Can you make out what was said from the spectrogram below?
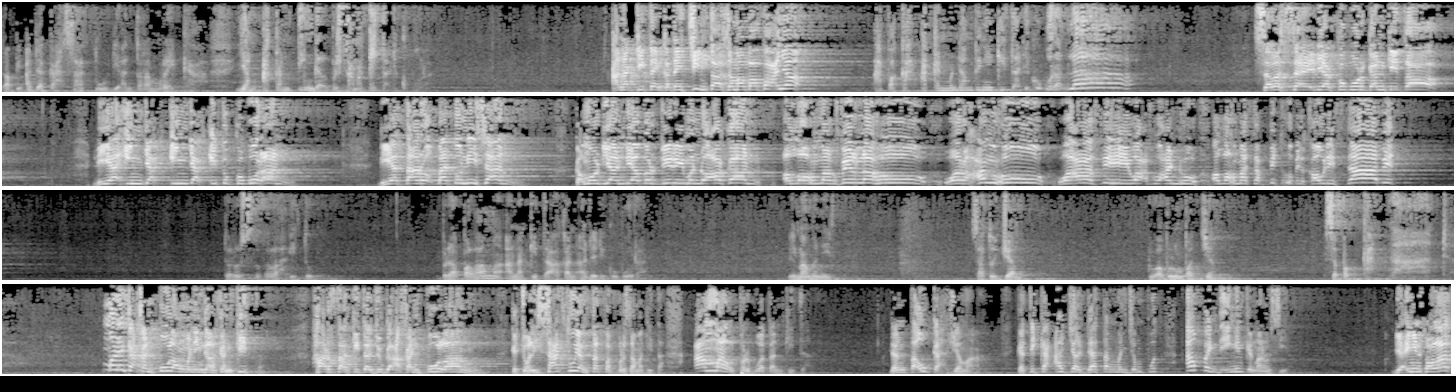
Tapi adakah satu di antara mereka yang akan tinggal bersama kita di kuburan? Anak kita yang katanya cinta sama bapaknya, apakah akan mendampingi kita di kuburan? Lah. Selesai dia kuburkan kita. Dia injak-injak itu kuburan. Dia taruh batu nisan. Kemudian dia berdiri mendoakan, Allahumma gfir lahu, warhamhu, wa'afihi, wa'fu anhu. Allahumma sabbithu bil qawli thabit. Terus setelah itu, berapa lama anak kita akan ada di kuburan? Lima menit, satu jam, 24 jam, sepekan. Mereka akan pulang meninggalkan kita. Harta kita juga akan pulang. Kecuali satu yang tetap bersama kita. Amal perbuatan kita. Dan tahukah jamaah. Ketika ajal datang menjemput, apa yang diinginkan manusia? Dia ingin sholat,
